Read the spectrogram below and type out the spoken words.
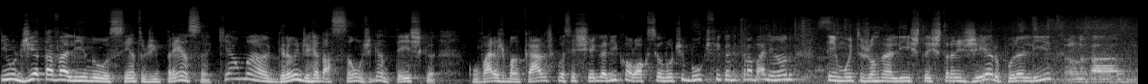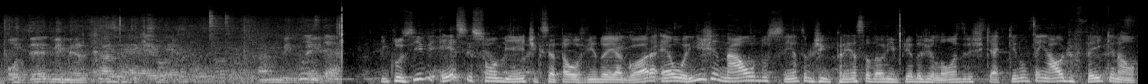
e um dia estava ali no centro de imprensa, que é uma grande redação gigantesca, com várias bancadas, que você chega ali, coloca o seu notebook e fica ali trabalhando. Tem muito jornalista estrangeiro por ali. Inclusive, esse som ambiente que você está ouvindo aí agora é original do centro de imprensa da Olimpíada de Londres, que aqui não tem áudio fake não.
